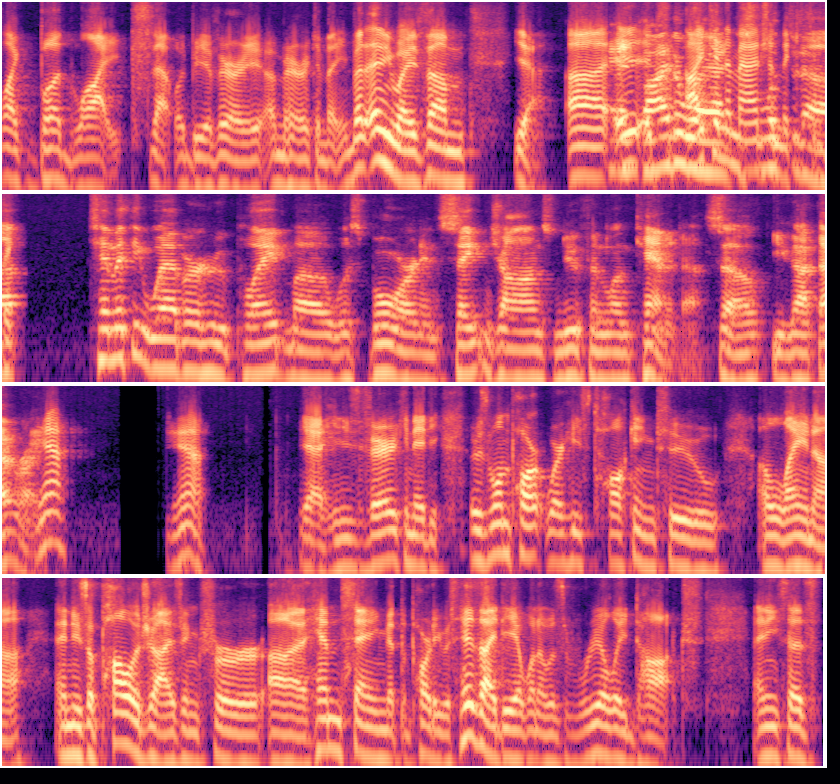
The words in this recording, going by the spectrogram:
like Bud Lights, that would be a very American thing. But anyways, um, yeah. Uh, And it- by the way, I I can just imagine the, the. Timothy Webber, who played Mo, was born in St. John's, Newfoundland, Canada. So you got that right. yeah, yeah, yeah. He's very Canadian. There's one part where he's talking to Alana and he's apologizing for uh, him saying that the party was his idea when it was really Doc's, and he says.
